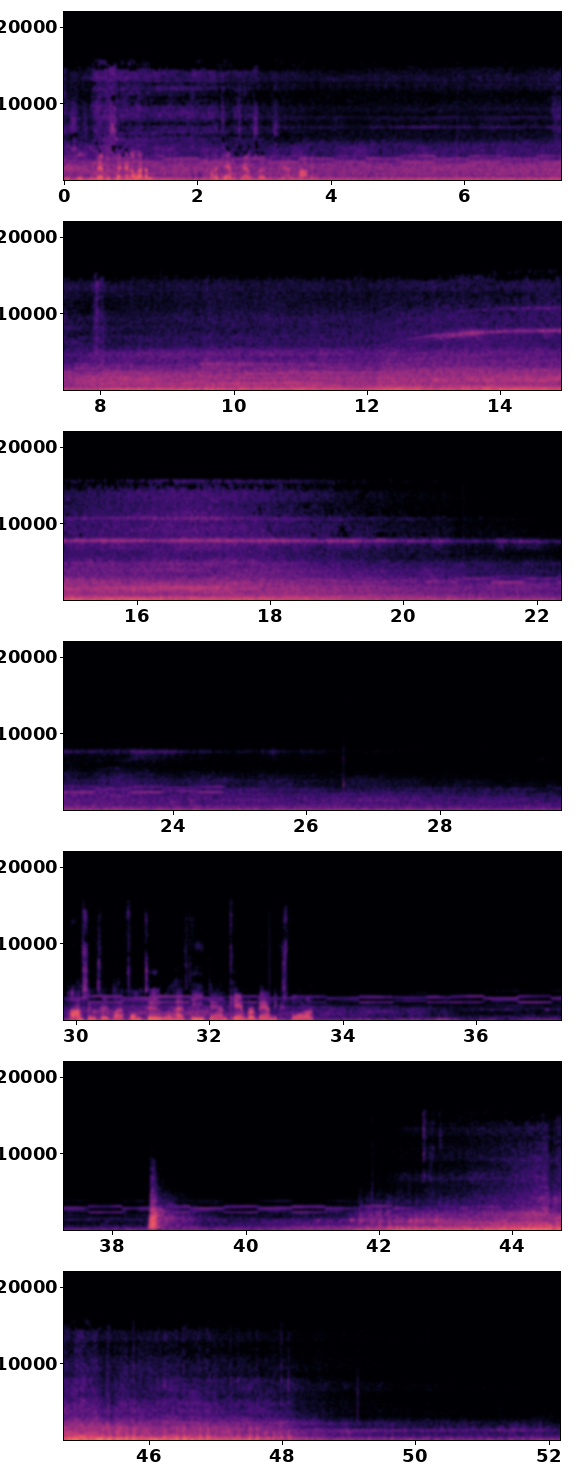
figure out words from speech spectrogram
This is Endeavour N11 on the Campbelltown service now departing. Passing through platform 2, we'll have the down Canberra bound Xplorer.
